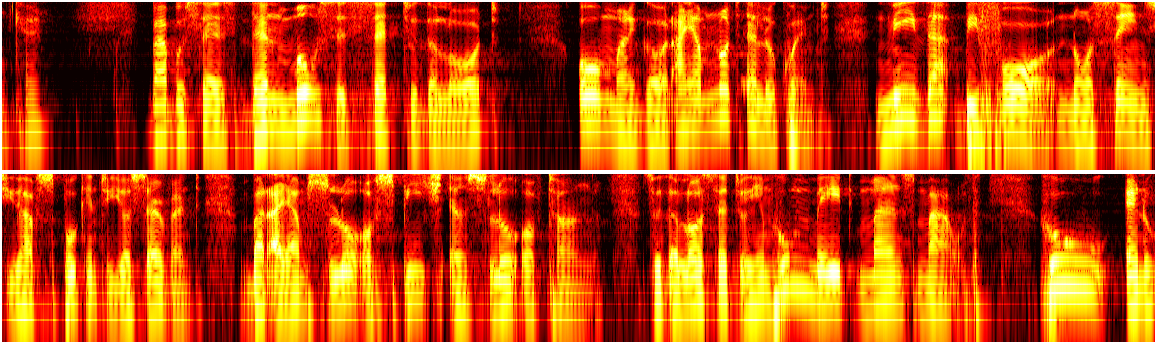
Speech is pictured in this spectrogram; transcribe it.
Okay. Bible says, Then Moses said to the Lord, Oh my God, I am not eloquent, neither before nor since you have spoken to your servant, but I am slow of speech and slow of tongue. So the Lord said to him, Who made man's mouth? Who and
